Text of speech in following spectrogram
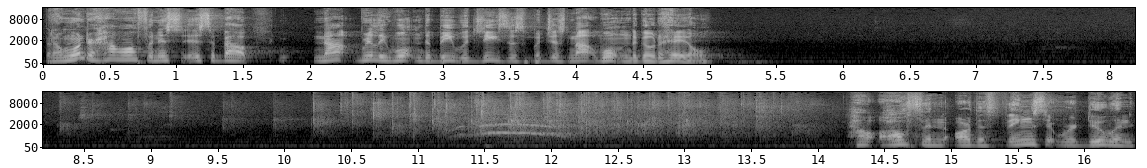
But I wonder how often it's, it's about not really wanting to be with Jesus, but just not wanting to go to hell. How often are the things that we're doing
